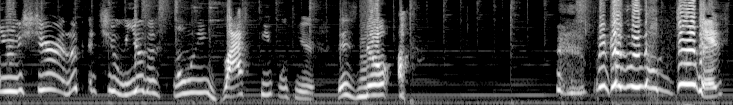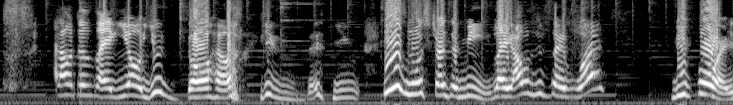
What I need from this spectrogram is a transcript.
you sure? Look at you. You're the only black people here. There's no. because we don't do this. And I was just like, yo, you don't help. You, you, he was more stressed than me. Like, I was just like, what? Before.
